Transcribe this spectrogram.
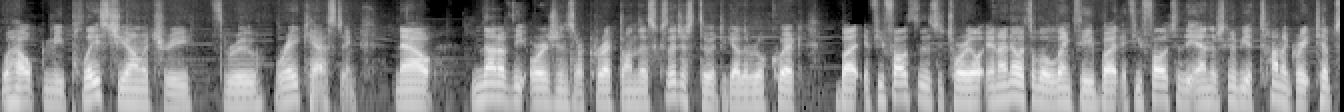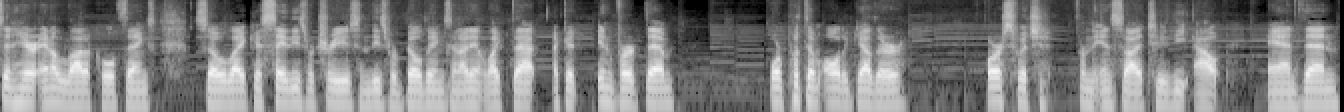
will help me place geometry through raycasting. Now, None of the origins are correct on this because I just threw it together real quick. But if you follow through the tutorial, and I know it's a little lengthy, but if you follow to the end, there's going to be a ton of great tips in here and a lot of cool things. So like, say these were trees and these were buildings and I didn't like that, I could invert them or put them all together or switch from the inside to the out. And then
